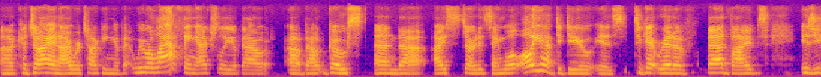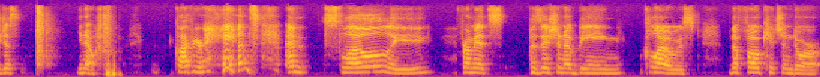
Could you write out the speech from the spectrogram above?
uh, Kajai and I were talking about, we were laughing actually about about ghosts and uh, i started saying well all you have to do is to get rid of bad vibes is you just you know clap your hands and slowly from its position of being closed, the faux kitchen door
